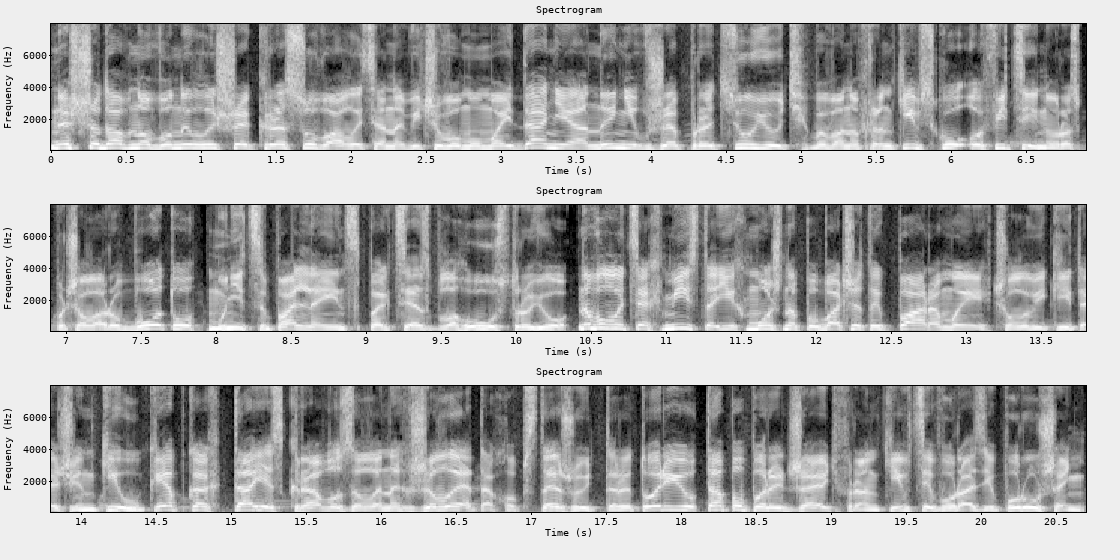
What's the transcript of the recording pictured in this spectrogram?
Нещодавно вони лише красувалися на вічовому майдані, а нині вже працюють. В Івано-Франківську офіційно розпочала роботу муніципальна інспекція з благоустрою. На вулицях міста їх можна побачити парами. Чоловіки та жінки у кепках та яскраво зелених жилетах обстежують територію та попереджають франківців у разі порушень.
